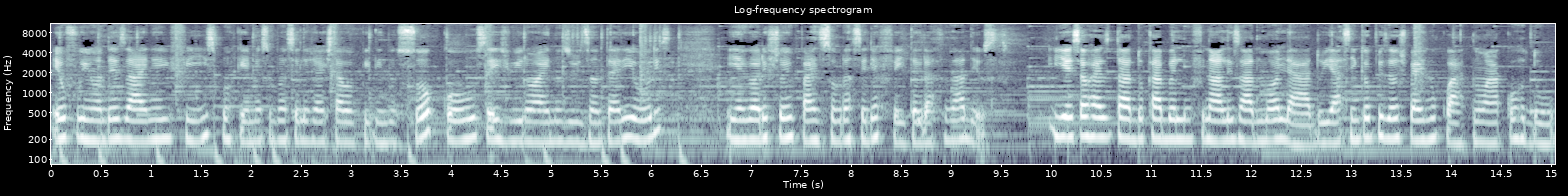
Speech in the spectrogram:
eu fui uma designer e fiz, porque minha sobrancelha já estava pedindo socorro, vocês viram aí nos vídeos anteriores. E agora estou em paz de sobrancelha feita, graças a Deus. E esse é o resultado do cabelo finalizado molhado. E assim que eu pisei os pés no quarto, não acordou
